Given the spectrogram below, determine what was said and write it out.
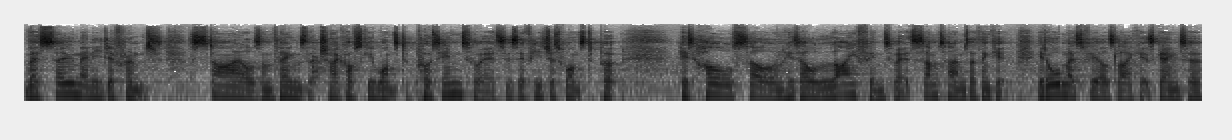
there's so many different styles and things that Tchaikovsky wants to put into it, as if he just wants to put his whole soul and his whole life into it. Sometimes I think it, it almost feels like it's going to,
